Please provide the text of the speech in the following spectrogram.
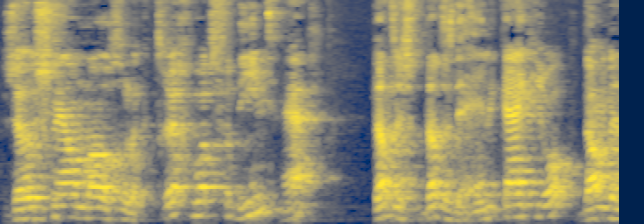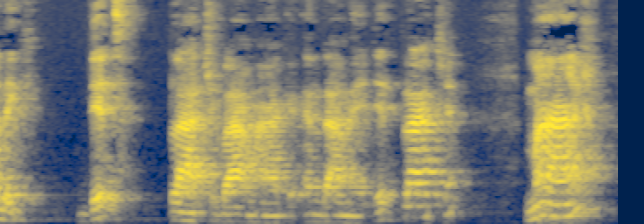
zo snel mogelijk terug wordt verdiend. Hè? Dat, is, dat is de ene kijk hierop. Dan wil ik dit plaatje waarmaken en daarmee dit plaatje. Maar,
